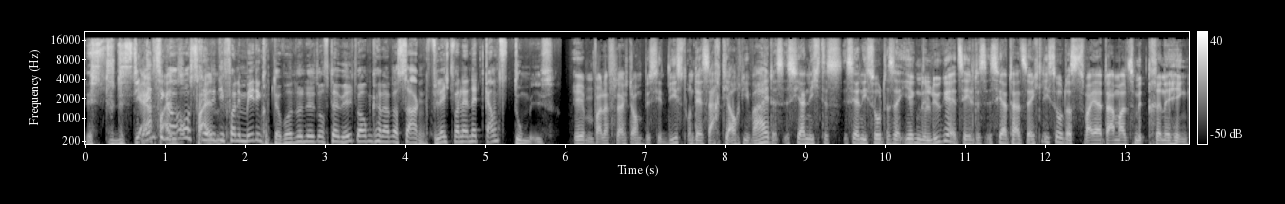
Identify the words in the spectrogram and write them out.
Das, das ist die ja, einzige allem, Ausrede, die von den Medien kommt. Der war noch nicht auf der Welt, warum kann er das sagen? Vielleicht, weil er nicht ganz dumm ist. Eben, weil er vielleicht auch ein bisschen liest und der sagt ja auch die Wahrheit. Es ist ja nicht, das ist ja nicht so, dass er irgendeine Lüge erzählt. Es ist ja tatsächlich so, dass zwei ja damals mit drinne hing.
